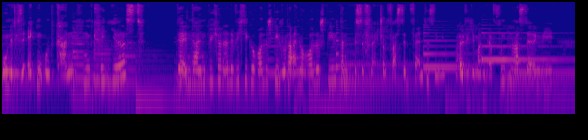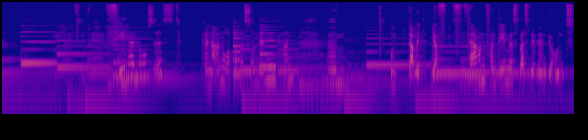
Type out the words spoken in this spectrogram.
ohne diese Ecken und Kanten kreierst, der in deinen Büchern eine wichtige Rolle spielt oder eine Rolle spielt, dann bist du vielleicht schon fast in Fantasy, weil du jemanden erfunden hast, der irgendwie fehlerlos ist keine Ahnung, ob man das so nennen kann. Ähm, und damit ja fern von dem ist, was wir, wenn wir uns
